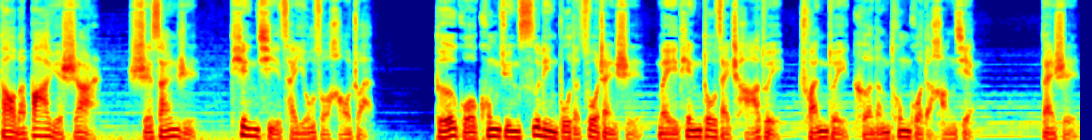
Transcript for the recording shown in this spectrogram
到了八月十二、十三日，天气才有所好转。德国空军司令部的作战室每天都在查对船队可能通过的航线。但是，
